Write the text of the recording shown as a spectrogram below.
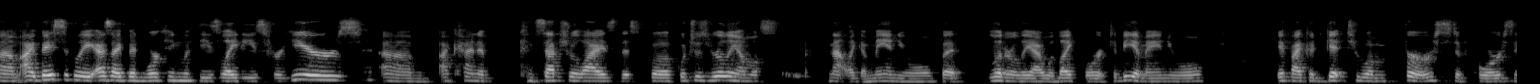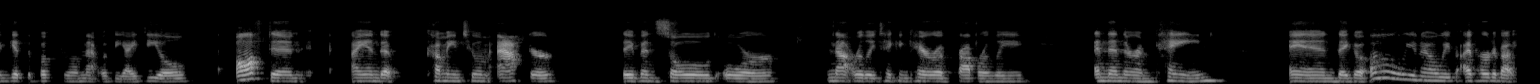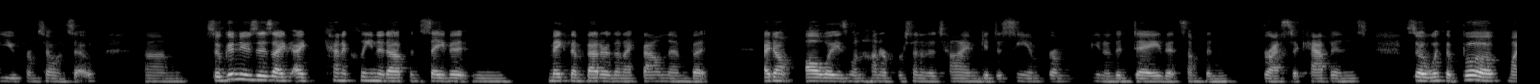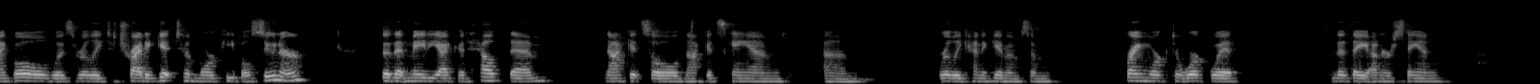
um, I basically, as I've been working with these ladies for years, um, I kind of conceptualized this book, which is really almost not like a manual, but literally, I would like for it to be a manual. If I could get to them first, of course, and get the book to them, that would be ideal. Often, I end up coming to them after they've been sold or not really taken care of properly, and then they're in pain and they go, oh, you know, we've I've heard about you from so and so. So good news is I, I kind of clean it up and save it and make them better than I found them, but I don't always 100% of the time get to see them from you know the day that something drastic happens. So with the book, my goal was really to try to get to more people sooner, so that maybe I could help them not get sold, not get scammed, um, really kind of give them some framework to work with so that they understand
